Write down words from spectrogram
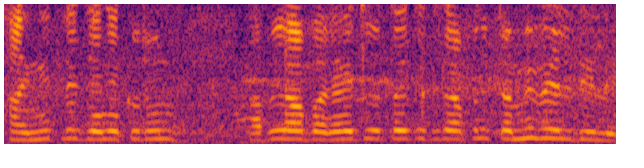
सांगितले जेणेकरून आपल्याला बघायचं होतं की जर आपण कमी वेळ दिले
